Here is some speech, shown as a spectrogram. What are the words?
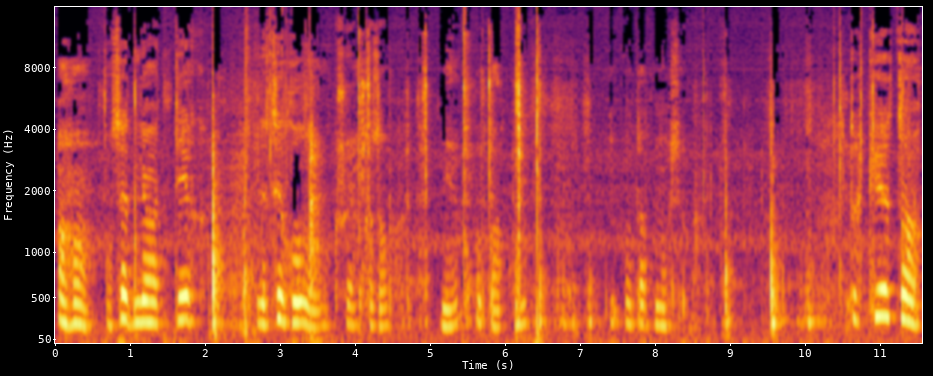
Ага, оце для тих, для цих головок, що я казав. Ні, отак воно. Отак воно все. Таке так.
